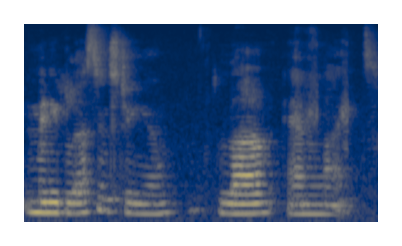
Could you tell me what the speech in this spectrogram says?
many blessings to you. Love and light.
